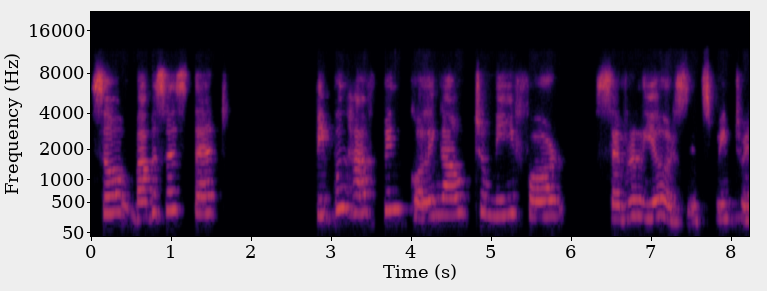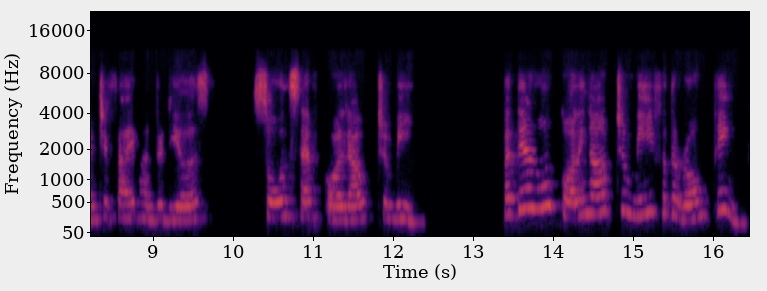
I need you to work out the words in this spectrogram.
So, Baba says that people have been calling out to me for several years. It's been 2,500 years. Souls have called out to me. But they are all calling out to me for the wrong thing.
